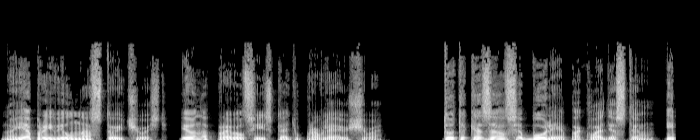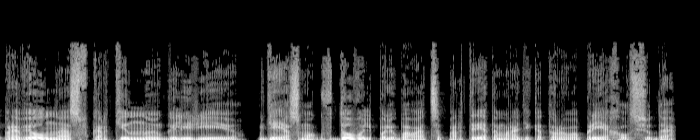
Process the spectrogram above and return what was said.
Но я проявил настойчивость, и он отправился искать управляющего. Тот оказался более покладистым и провел нас в картинную галерею, где я смог вдоволь полюбоваться портретом, ради которого приехал сюда.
